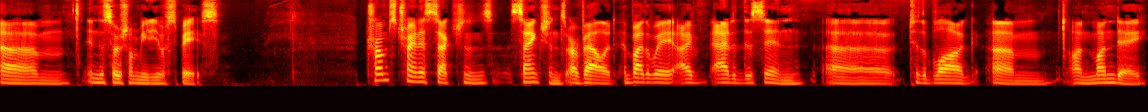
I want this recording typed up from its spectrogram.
um, in the social media space. Trump's China sanctions sanctions are valid. And by the way, I've added this in uh, to the blog um, on Monday,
